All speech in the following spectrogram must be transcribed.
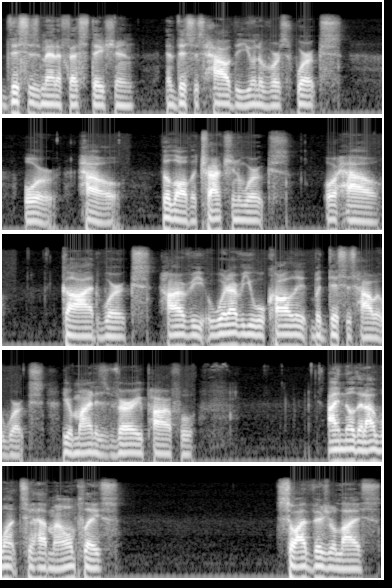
This is manifestation, and this is how the universe works, or how the law of attraction works, or how God works, however, you, whatever you will call it, but this is how it works. Your mind is very powerful. I know that I want to have my own place so I visualize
